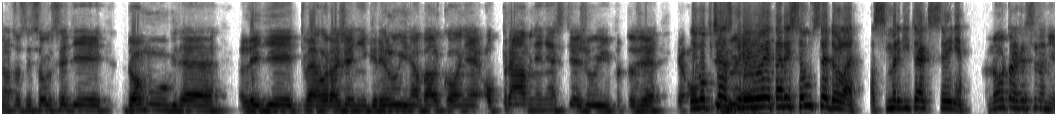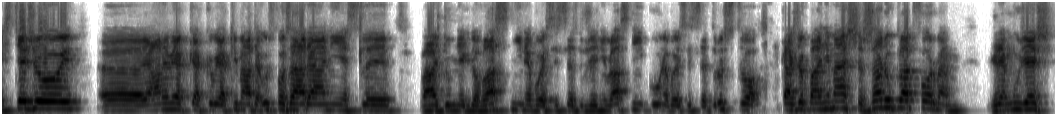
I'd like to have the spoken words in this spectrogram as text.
na to si sousedí domů, kde lidi tvého ražení grilují na balkóně, oprávněně stěžují, protože... Je občas griluje tady soused dole a smrdí to jak svině. No, takže si na ně stěžuj, já nevím, jak, jak, jaký máte uspořádání, jestli váš dům někdo vlastní, nebo jestli jste združení vlastníků, nebo jestli jste družstvo. Každopádně máš řadu platform, kde můžeš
